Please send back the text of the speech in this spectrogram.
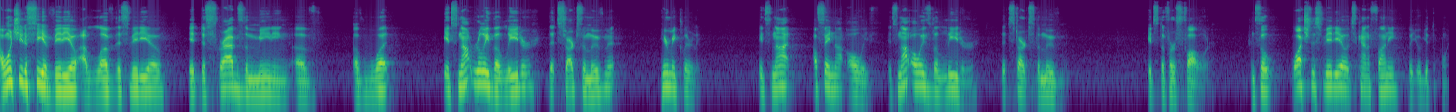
I want you to see a video. I love this video. It describes the meaning of, of what it's not really the leader that starts the movement. Hear me clearly. It's not I'll say not always. It's not always the leader that starts the movement, it's the first follower. And so, watch this video. It's kind of funny, but you'll get the point.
